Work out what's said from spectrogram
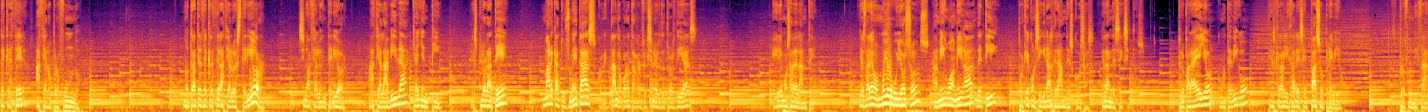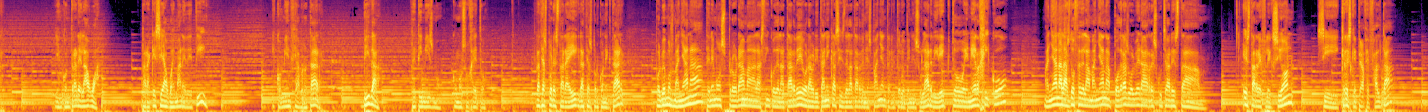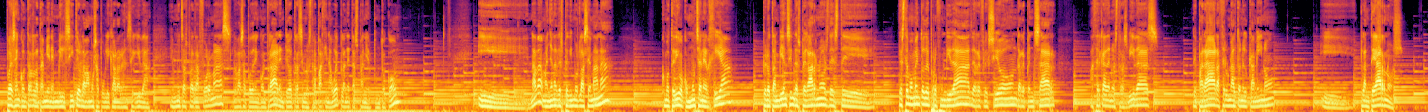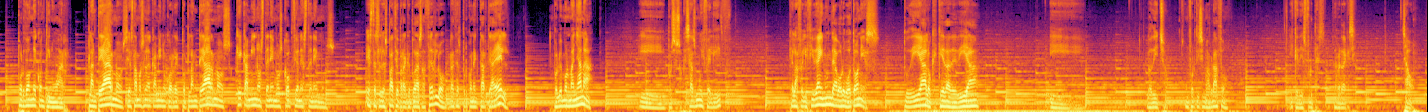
de crecer hacia lo profundo. No trates de crecer hacia lo exterior, sino hacia lo interior, hacia la vida que hay en ti. Explórate, marca tus metas, conectando con otras reflexiones de otros días, e iremos adelante. Y estaremos muy orgullosos, amigo, amiga, de ti, porque conseguirás grandes cosas, grandes éxitos. Pero para ello, como te digo, tienes que realizar ese paso previo, profundizar y encontrar el agua, para que ese agua emane de ti y comience a brotar vida de ti mismo como sujeto. Gracias por estar ahí, gracias por conectar. Volvemos mañana, tenemos programa a las 5 de la tarde, hora británica, 6 de la tarde en España, en territorio peninsular, directo, enérgico. Mañana a las 12 de la mañana podrás volver a reescuchar esta, esta reflexión si crees que te hace falta. Puedes encontrarla también en mil sitios, la vamos a publicar ahora enseguida en muchas plataformas, la vas a poder encontrar, entre otras en nuestra página web planetaspanier.com. Y nada, mañana despedimos la semana, como te digo, con mucha energía, pero también sin despegarnos de este, de este momento de profundidad, de reflexión, de repensar acerca de nuestras vidas, de parar, hacer un alto en el camino y plantearnos por dónde continuar, plantearnos si estamos en el camino correcto, plantearnos qué caminos tenemos, qué opciones tenemos. Este es el espacio para que puedas hacerlo. Gracias por conectarte a él. Volvemos mañana. Y pues eso, que seas muy feliz. Que la felicidad inunde a borbotones tu día, lo que queda de día. Y lo dicho, un fortísimo abrazo. Y que disfrutes, de verdad que sí. Chao.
